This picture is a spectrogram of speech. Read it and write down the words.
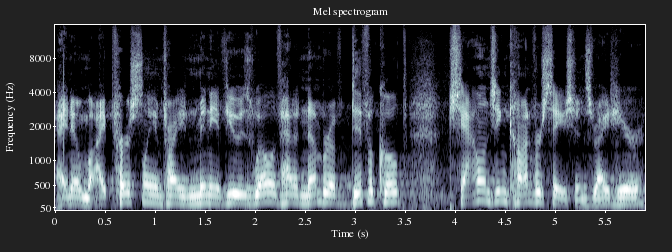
I, know I personally, and probably many of you as well, have had a number of difficult, challenging conversations right here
